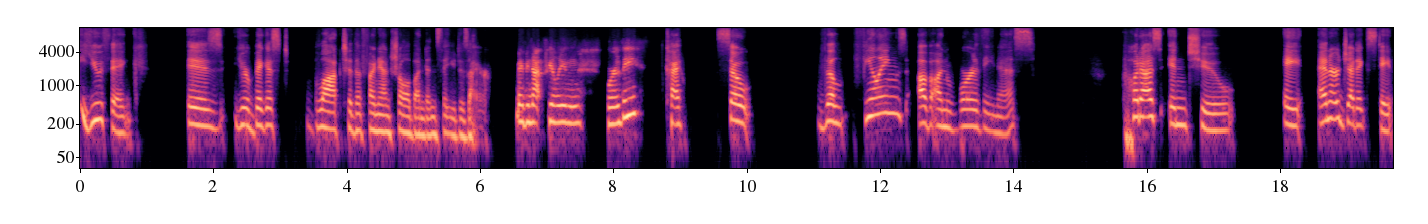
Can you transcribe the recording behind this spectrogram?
do you think is your biggest block to the financial abundance that you desire? Maybe not feeling worthy. Okay. So, the feelings of unworthiness put us into a energetic state.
